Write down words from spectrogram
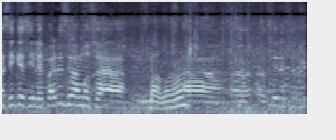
Así que si les parece vamos a, Vamos, ¿no? a hacer ese recorrido.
